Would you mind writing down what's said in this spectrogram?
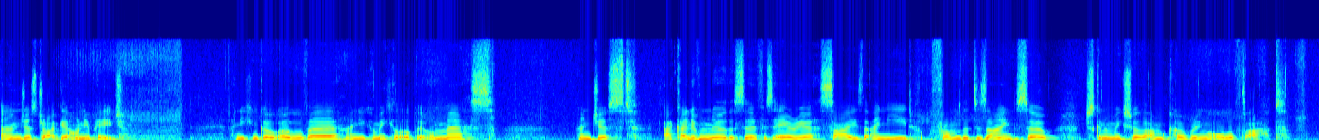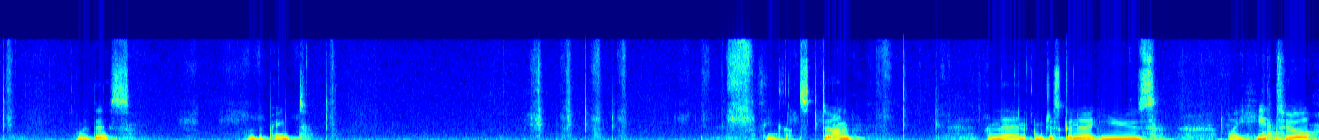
and just drag it on your page. And you can go over and you can make a little bit of a mess and just, I kind of know the surface area size that I need from the design, so I'm just going to make sure that I'm covering all of that with this, with the paint. Think that's done. And then I'm just gonna use my heat tool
